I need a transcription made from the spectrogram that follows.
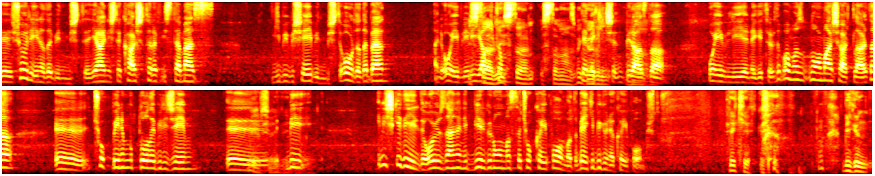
Ee, şöyle inada binmişti. Yani işte karşı taraf istemez gibi bir şeye binmişti. Orada da ben hani o evliliği ister yaptım mi ister istemez mi? demek Görün- için biraz Ha. da o evliliği yerine getirdim. Ama normal şartlarda e, çok benim mutlu olabileceğim e, Bir şey değil, bir evet. ilişki değildi. O yüzden hani bir gün olması da çok kayıp olmadı. Belki bir güne kayıp olmuştur. Peki. bir gün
